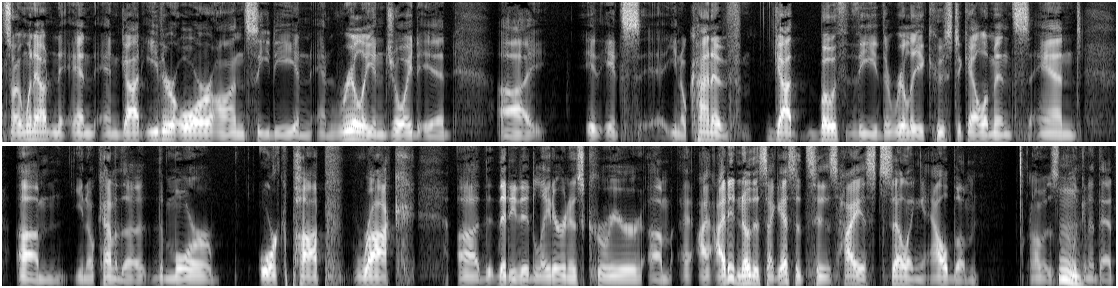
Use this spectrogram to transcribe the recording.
So I went out and, and, and got either or on CD and, and really enjoyed it. Uh, it. It's you know kind of got both the the really acoustic elements and um, you know kind of the the more orch pop rock uh, th- that he did later in his career. Um, I, I didn't know this. I guess it's his highest selling album. I was looking at that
